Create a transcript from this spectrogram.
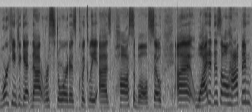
working to get that restored as quickly as possible. So uh, why did this all happen?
